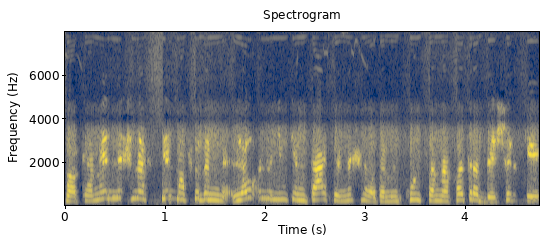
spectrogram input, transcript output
فكمان نحن كثير المفروض ان لو إنه يمكن تعرف إن نحن وقت بنكون صرنا فترة بشركه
